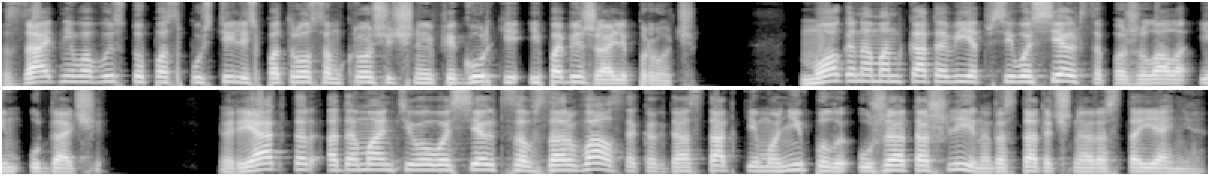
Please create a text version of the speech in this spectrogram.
С заднего выступа спустились по тросам крошечные фигурки и побежали прочь. Могана Манкатави от всего сердца пожелала им удачи. Реактор адамантиевого сердца взорвался, когда остатки манипулы уже отошли на достаточное расстояние.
